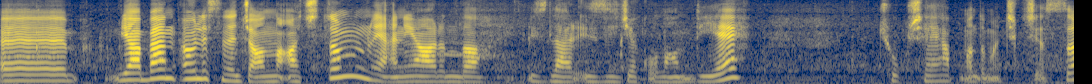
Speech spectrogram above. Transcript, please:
Ee, ya ben öylesine canlı açtım. Yani yarın da izler izleyecek olan diye. Çok şey yapmadım açıkçası.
